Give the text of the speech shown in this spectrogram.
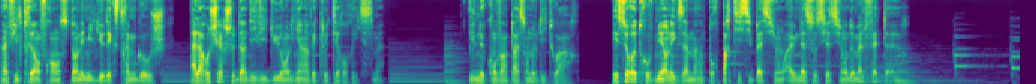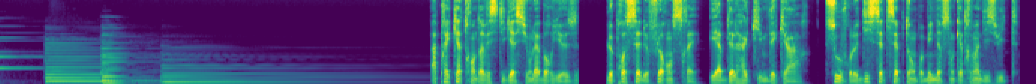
infiltrés en France dans les milieux d'extrême gauche, à la recherche d'individus en lien avec le terrorisme. Il ne convainc pas son auditoire et se retrouve mis en examen pour participation à une association de malfaiteurs. Après quatre ans d'investigation laborieuse, le procès de Florence Ray et Abdelhakim Dekar s'ouvre le 17 septembre 1998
